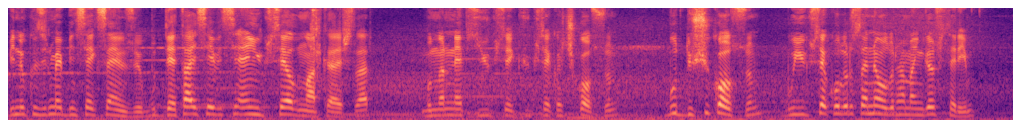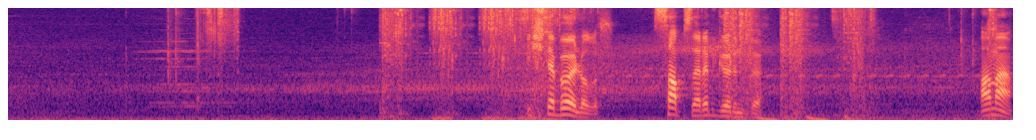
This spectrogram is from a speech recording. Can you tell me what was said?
1920 1080 yazıyor. Bu detay seviyesini en yükseğe alın arkadaşlar. Bunların hepsi yüksek, yüksek açık olsun. Bu düşük olsun. Bu yüksek olursa ne olur hemen göstereyim. İşte böyle olur. Sapsarı bir görüntü. Ama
